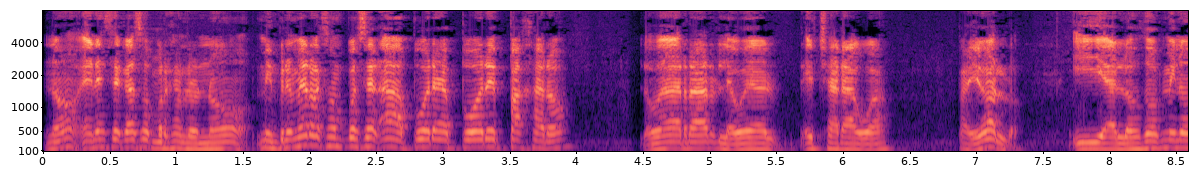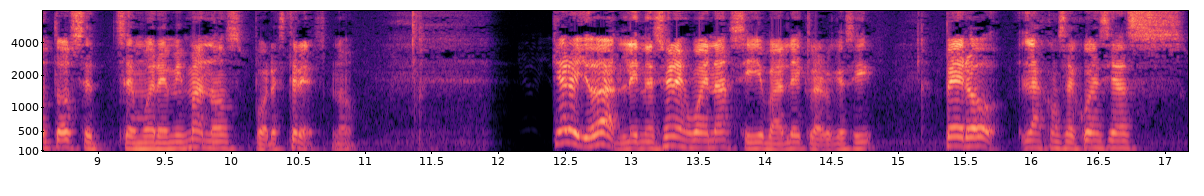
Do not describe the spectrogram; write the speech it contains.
¿No? En este caso, por ejemplo, no. Mi primera reacción puede ser, ah, pobre, pobre pájaro. Lo voy a agarrar, le voy a echar agua para ayudarlo. Y a los dos minutos se, se muere en mis manos por estrés, ¿no? Quiero ayudar. La intención es buena, sí, vale, claro que sí. Pero las consecuencias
